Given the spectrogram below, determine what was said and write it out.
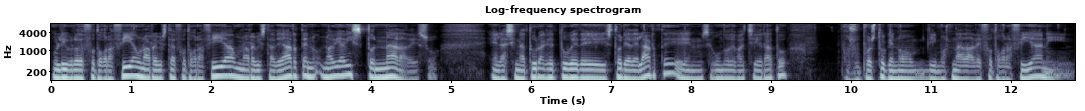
un libro de fotografía, una revista de fotografía, una revista de arte, no, no había visto nada de eso. En la asignatura que tuve de historia del arte, en segundo de bachillerato, por supuesto que no dimos nada de fotografía ni,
